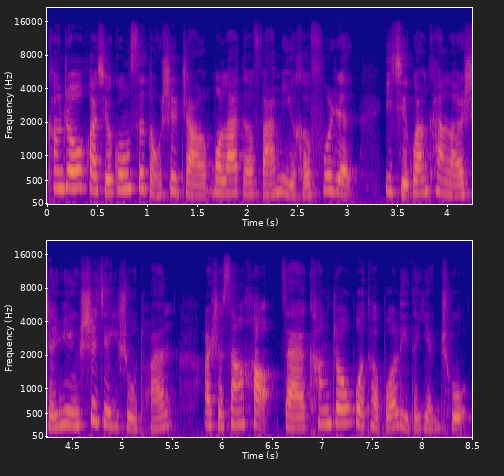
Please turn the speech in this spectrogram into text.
康州化学公司董事长莫拉德·法米和夫人一起观看了神韵世界艺术团二十三号在康州沃特伯里的演出，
